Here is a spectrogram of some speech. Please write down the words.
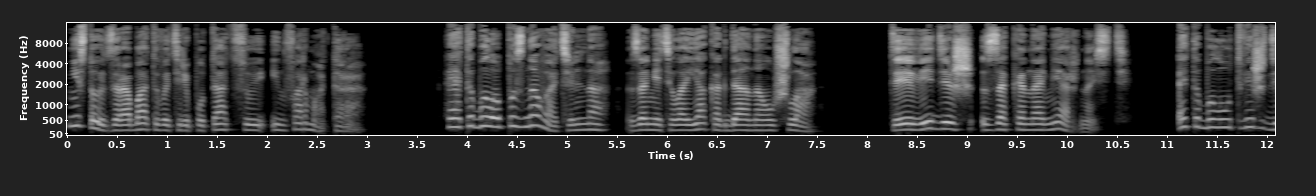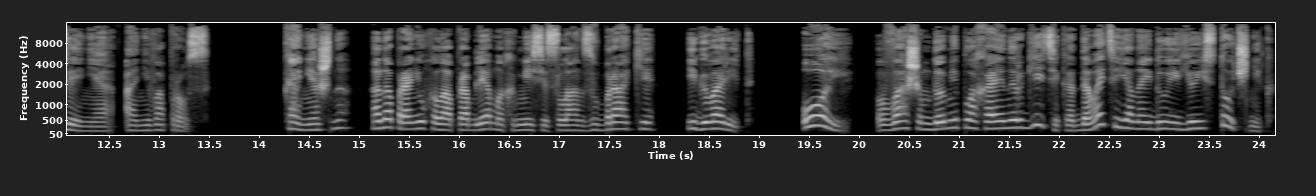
Не стоит зарабатывать репутацию информатора. Это было познавательно, заметила я, когда она ушла. Ты видишь закономерность. Это было утверждение, а не вопрос. Конечно, она пронюхала о проблемах миссис Ланс в браке и говорит, «Ой, в вашем доме плохая энергетика, давайте я найду ее источник».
